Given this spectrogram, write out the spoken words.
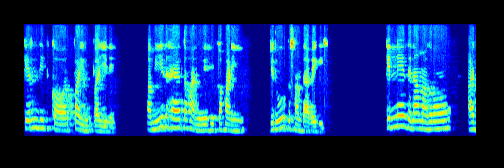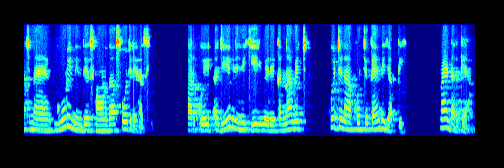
ਕਿਰਨਦੀਪ ਕੌਰ ਭਾਈ ਰੂਪਾ ਜੀ ਨੇ। ਉਮੀਦ ਹੈ ਤੁਹਾਨੂੰ ਇਹ ਕਹਾਣੀ ਜ਼ਰੂਰ ਪਸੰਦ ਆਵੇਗੀ। ਕਿੰਨੇ ਦਿਨਾਂ ਮਗਰੋਂ ਅੱਜ ਮੈਂ ਗੂੜੀ ਨਿੰਦੇ ਸੌਣ ਦਾ ਸੋਚ ਰਿਹਾ ਸੀ। ਪਰ ਕੋਈ ਅਜੀਬ ਜਿਹੀ ਚੀਜ਼ ਮੇਰੇ ਕੰਨਾਂ ਵਿੱਚ ਕੁਝ ਨਾ ਕੁਝ ਕਹਿੰਦੀ ਜਾਪੀ। ਮੈਂ ਡਰ ਗਿਆ।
